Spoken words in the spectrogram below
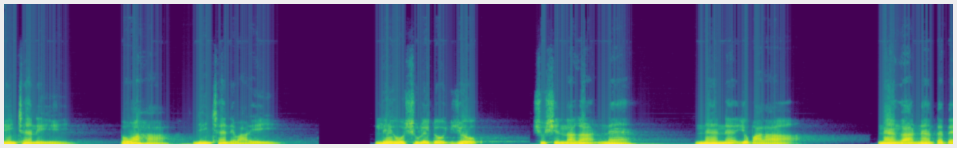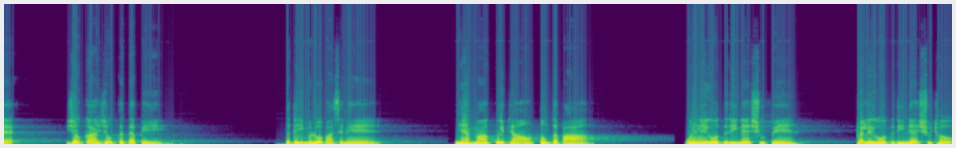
ငြိမ်းချမ်းနေရင်ဘဝဟာ ငြိမ်းချမ်းနေပါလေလေကိုရှူလိုက်တော့ယုတ်ရှူရှင်တာကနံနံနဲ့ရုပ်ပါလားနံကနံတက်တက်ရုပ်ကရုပ်တက်တက်ပဲတတိမလွတ်ပါစေနဲ့ညံမှာကွေးပြောင်းအောင်သုံးသက်ပါဝင်လေကိုတတိနဲ့ရှူသွင်းထွက်လေကိုတတိနဲ့ရှူထုတ်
